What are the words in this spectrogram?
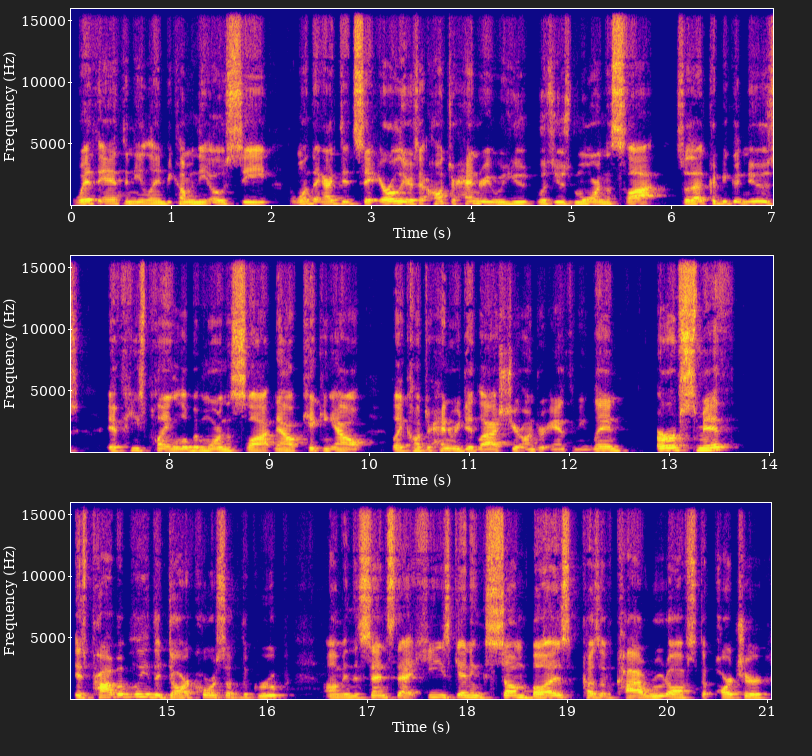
with Anthony Lynn becoming the OC, the one thing I did say earlier is that Hunter Henry was used more in the slot. So that could be good news if he's playing a little bit more in the slot now, kicking out like Hunter Henry did last year under Anthony Lynn. Irv Smith is probably the dark horse of the group um, in the sense that he's getting some buzz because of Kyle Rudolph's departure.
